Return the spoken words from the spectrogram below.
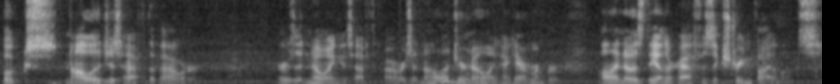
Books. Knowledge is half the power. Or is it knowing is half the power? Is it knowledge or knowing? I can't remember. All I know is the other half is extreme violence.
